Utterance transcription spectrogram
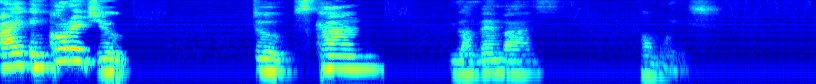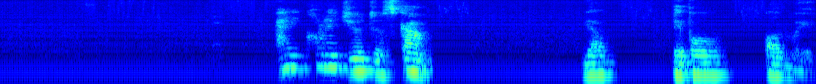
I encourage you to scan your members' always. I encourage you to scan your people always.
